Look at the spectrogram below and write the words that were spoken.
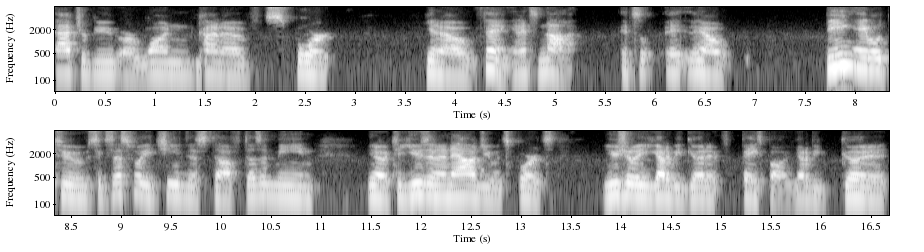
attribute or one kind of sport you know thing and it's not it's it, you know being able to successfully achieve this stuff doesn't mean you know to use an analogy with sports usually you got to be good at baseball you got to be good at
